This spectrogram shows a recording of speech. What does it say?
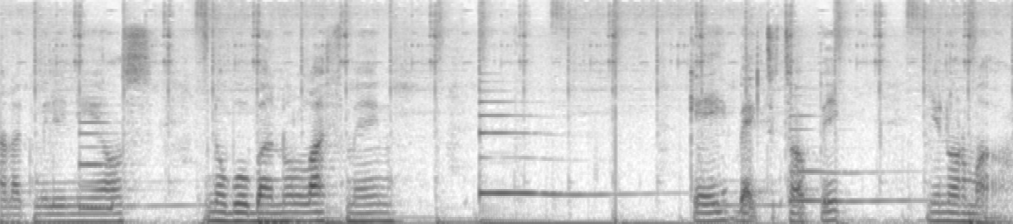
anak millennials no boba no life man. Oke okay, back to topic. New normal.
